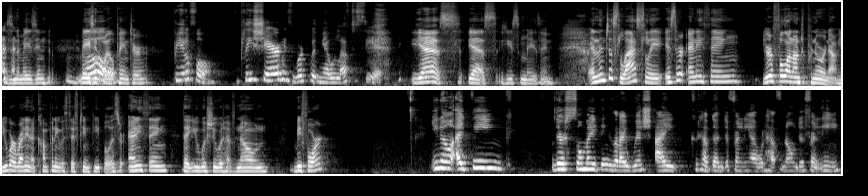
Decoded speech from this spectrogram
He's an amazing, amazing oil Oh. painter. Beautiful. Please share his work with me. I would love to see it. Yes, yes, he's amazing. And then just lastly, is there anything you're a full-on entrepreneur now. You are running a company with 15 people. Is there anything that you wish you would have known before? You know, I think there's so many things that I wish I could have done differently. I would have known differently.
